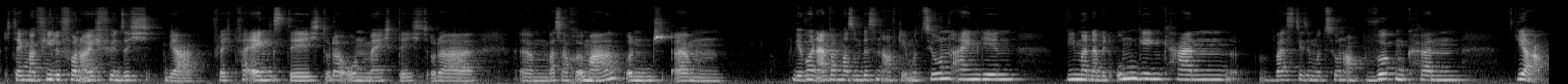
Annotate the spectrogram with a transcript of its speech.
ich denke mal, viele von euch fühlen sich ja vielleicht verängstigt oder ohnmächtig oder ähm, was auch immer. Und ähm, wir wollen einfach mal so ein bisschen auf die Emotionen eingehen, wie man damit umgehen kann, was diese Emotionen auch bewirken können. Ja,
